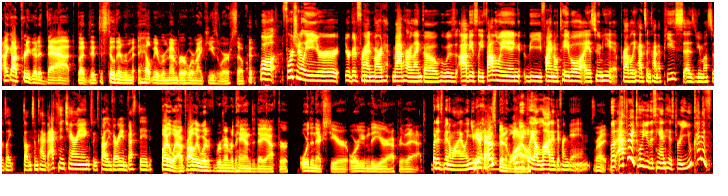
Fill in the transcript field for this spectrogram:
I got pretty good at that, but it still didn't rem- help me remember where my keys were. So, Well, fortunately, your your good friend Mart, Matt Hawrilenko, who was obviously following the final table, I assume he probably had some kind of piece, as you must have like done some kind of action sharing. So he's probably very invested. by the way, I probably would have remembered the hand the day after or the next year or even the year after that. But it's been a while, and you It has been a and you play a lot of different games. Right. But after I told you this hand history, you kind of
